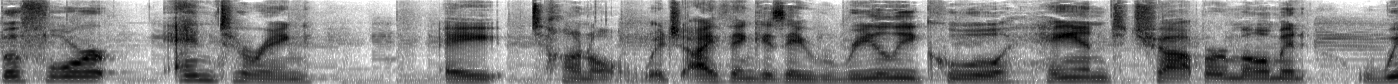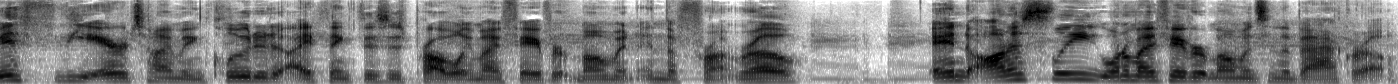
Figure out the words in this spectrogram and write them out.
before entering a tunnel, which I think is a really cool hand chopper moment with the airtime included. I think this is probably my favorite moment in the front row. And honestly, one of my favorite moments in the back row.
